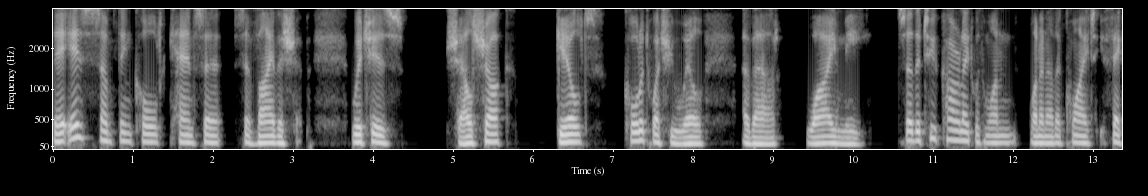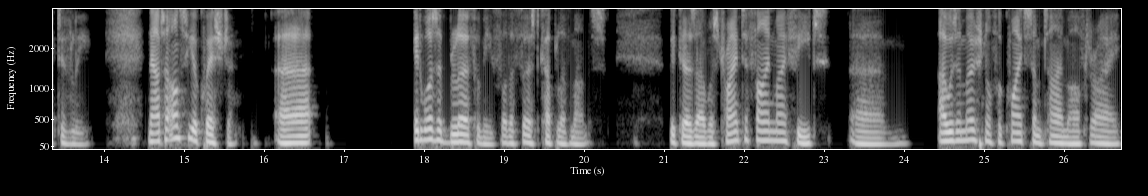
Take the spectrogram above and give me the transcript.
there is something called cancer survivorship, which is shell shock, guilt, call it what you will, about why me. So the two correlate with one, one another quite effectively. Now, to answer your question, uh, it was a blur for me for the first couple of months because I was trying to find my feet. Um, I was emotional for quite some time after I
